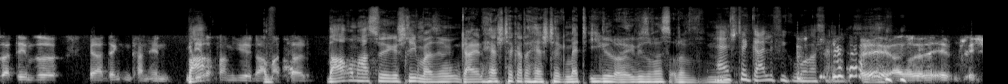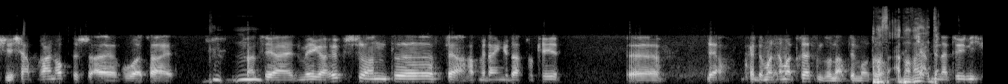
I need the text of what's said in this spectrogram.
seitdem sie ja denken kann, hin. Mit War- ihrer Familie damals halt. Warum hast du ihr geschrieben? Weil sie einen geilen Hashtag hatte, Hashtag Matt Eagle oder irgendwie sowas? Oder, Hashtag geile Figur wahrscheinlich. Hey, also ich, ich habe rein optisch äh, beurteilt. Fand sie halt mega hübsch und äh, ja, hab mir dann gedacht, okay, äh, ja, könnte man ja mal treffen, so nach dem Motto. Was, aber ich mir natürlich nicht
